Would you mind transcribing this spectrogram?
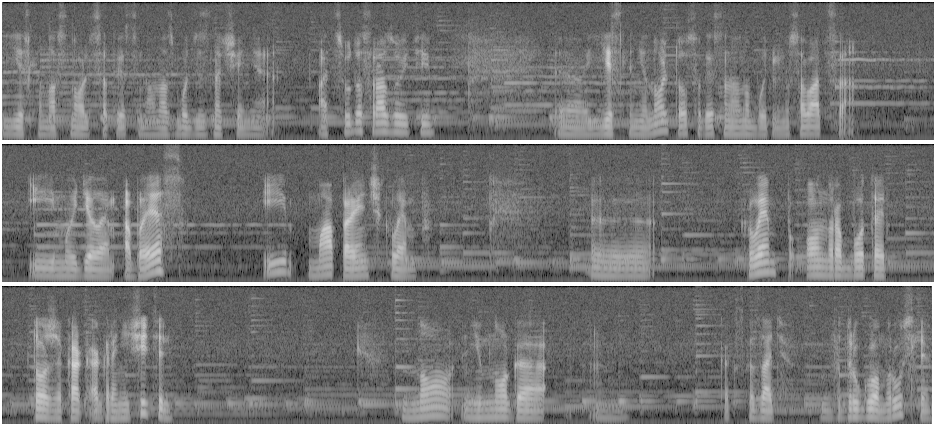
если у нас 0, соответственно, у нас будет значение отсюда сразу идти. Э, если не 0, то, соответственно, оно будет минусоваться. И мы делаем ABS и Map Range Clamp. Э, clamp, он работает тоже как ограничитель, но немного, как сказать, в другом русле.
